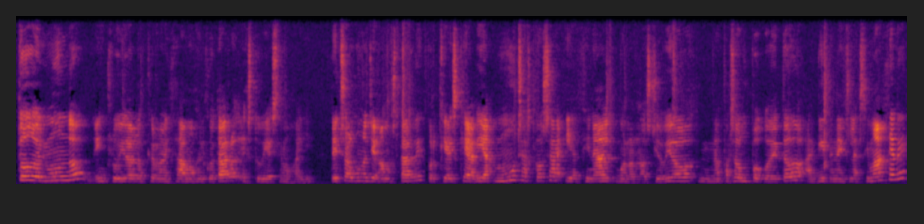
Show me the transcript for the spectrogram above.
todo el mundo, incluidos los que organizábamos el cotarro, estuviésemos allí. De hecho, algunos llegamos tarde porque es que había muchas cosas y al final, bueno, nos llovió, nos pasó un poco de todo. Aquí tenéis las imágenes.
